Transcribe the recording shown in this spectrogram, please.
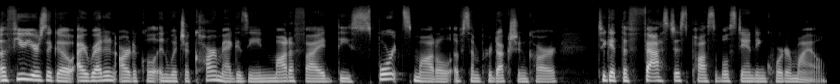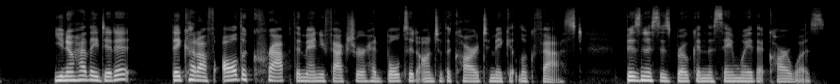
A few years ago, I read an article in which a car magazine modified the sports model of some production car to get the fastest possible standing quarter mile. You know how they did it? They cut off all the crap the manufacturer had bolted onto the car to make it look fast. Business is broken the same way that car was.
